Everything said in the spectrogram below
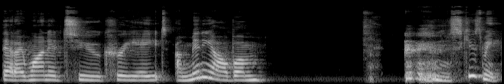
that I wanted to create a mini album. excuse me,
